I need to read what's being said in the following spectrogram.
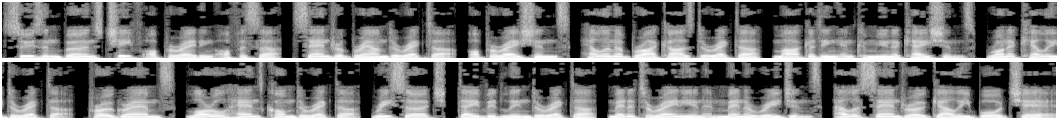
Susan Burns Chief Operating Officer, Sandra Brown Director, Operations, Helena Brykars Director, Marketing and Communications, Ronna Kelly Director, Programs, Laurel Hanscom Director, Research, David Lin Director, Mediterranean and MENA Regions, Alessandro Galli Board Chair,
